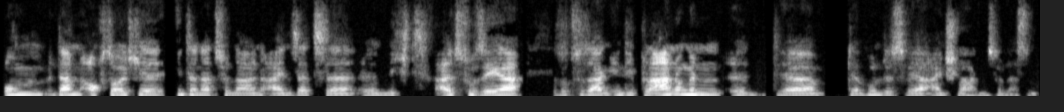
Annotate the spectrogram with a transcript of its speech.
um dann auch solche internationalen Einsätze äh, nicht allzu sehr sozusagen in die Planungen äh, der, der Bundeswehr einschlagen zu lassen.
